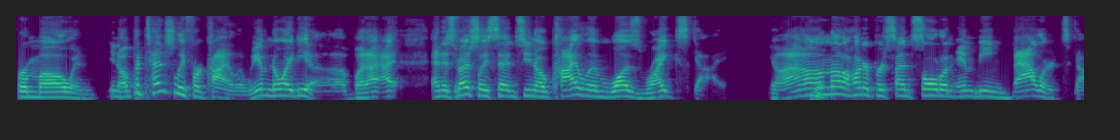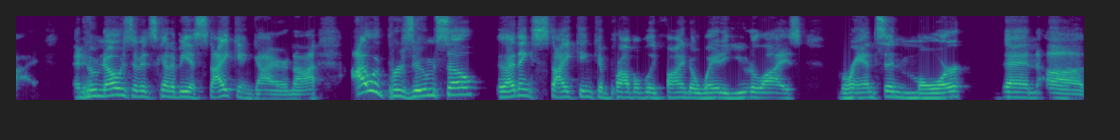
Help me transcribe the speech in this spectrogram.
for Mo and you know potentially for Kylen. We have no idea, uh, but I, I, and especially since you know Kylan was Reich's guy. You know, I, am not 100 percent sold on him being Ballard's guy, and who knows if it's going to be a Steichen guy or not. I would presume so because I think Steichen can probably find a way to utilize Granson more than uh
